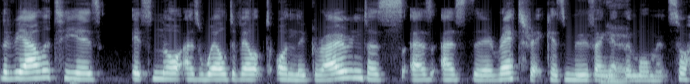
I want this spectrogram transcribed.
The reality is it's not as well developed on the ground as as, as the rhetoric is moving yeah. at the moment. So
